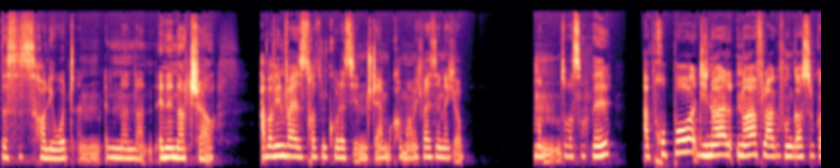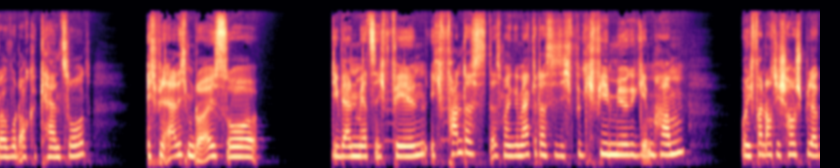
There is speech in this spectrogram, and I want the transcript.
das ist Hollywood in, in, in a nutshell. Aber auf jeden Fall ist es trotzdem cool, dass sie einen Stern bekommen haben. Ich weiß ja nicht, ob man sowas noch will. Apropos, die neue Neuauflage von Gossip Girl wurde auch gecancelt. Ich bin ehrlich mit euch, so, die werden mir jetzt nicht fehlen. Ich fand, dass, dass man gemerkt hat, dass sie sich wirklich viel Mühe gegeben haben. Und ich fand auch die Schauspieler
